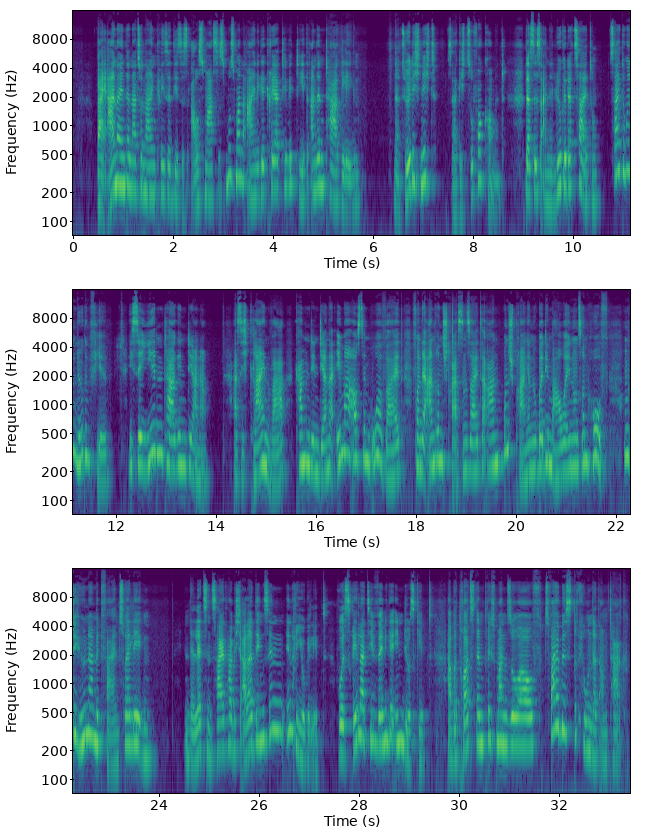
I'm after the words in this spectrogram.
Bei einer internationalen Krise dieses Ausmaßes muss man einige Kreativität an den Tag legen. Natürlich nicht, sage ich zuvorkommend. Das ist eine Lüge der Zeitung. Zeitungen lügen viel. Ich sehe jeden Tag Indianer. Als ich klein war, kamen die Indianer immer aus dem Urwald von der anderen Straßenseite an und sprangen über die Mauer in unseren Hof, um die Hühner mit Pfeilen zu erlegen. In der letzten Zeit habe ich allerdings in, in Rio gelebt, wo es relativ wenige Indios gibt, aber trotzdem trifft man so auf zwei bis dreihundert am Tag.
